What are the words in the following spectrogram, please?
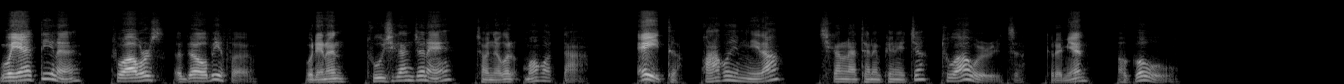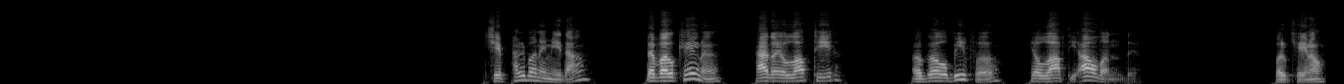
We had dinner two hours ago before. 우리는 2시간 전에 저녁을 먹었다. ate, 과거입니다. 시간을 나타내는 표현 있죠? two hours. 그러면 ago. 18번입니다. The volcano had erupted ago before he left the island. 볼케이노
